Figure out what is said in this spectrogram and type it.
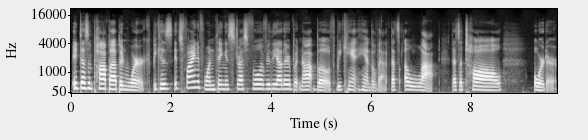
it doesn't pop up and work because it's fine if one thing is stressful over the other, but not both. We can't handle that. That's a lot. That's a tall order.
